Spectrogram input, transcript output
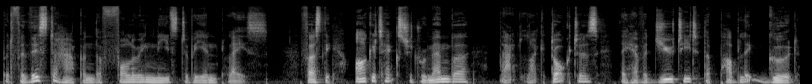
But for this to happen, the following needs to be in place. Firstly, architects should remember that, like doctors, they have a duty to the public good,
